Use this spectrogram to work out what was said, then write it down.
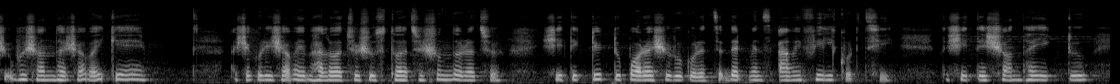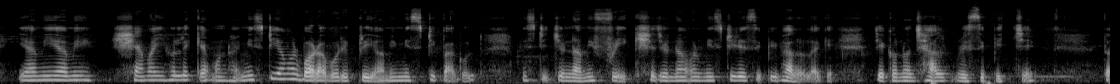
শুভ সন্ধ্যা সবাইকে। আশা করি সবাই ভালো আছো, সুস্থ আছো, সুন্দর আছো। শীত একটু একটু পড়া শুরু করেছে দ্যাট মিন্স আমি ফিল করছি। তো শীতের সন্ধ্যায় একটু ইয়ামি আমি শ্যামাই হলে কেমন হয়? মিষ্টি আমার বরাবরই প্রিয়, আমি মিষ্টি পাগল। মিষ্টির জন্য আমি ফ্রিক সেজন্য আমার মিষ্টি রেসিপি ভালো লাগে যে কোনো ঝাল রেসিপির চেয়ে। তো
